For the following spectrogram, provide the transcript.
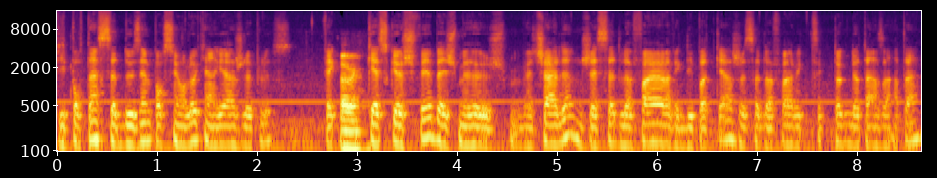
Puis pourtant, c'est cette deuxième portion-là qui engage le plus. Fait que Ah ouais. qu'est-ce que je fais? Ben, je, me, je me challenge, j'essaie de le faire avec des podcasts, j'essaie de le faire avec TikTok de temps en temps.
